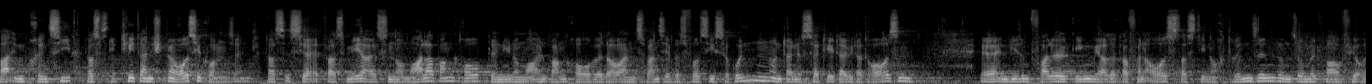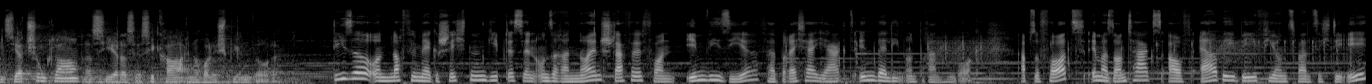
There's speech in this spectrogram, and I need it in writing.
war im Prinzip, dass die Täter nicht mehr rausgekommen sind. Das ist ja etwas mehr als ein normaler Bankraub, denn die normalen Bankraube dauern 20 bis 40 Sekunden und dann ist der Täter wieder draußen. Äh, in diesem Falle gingen wir also davon aus, dass die noch drin sind und somit war für uns jetzt schon klar, dass hier das SEK eine Rolle spielen würde. Diese und noch viel mehr Geschichten gibt es in unserer neuen Staffel von Im Visier Verbrecherjagd in Berlin und Brandenburg. Ab sofort immer sonntags auf rbb24.de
